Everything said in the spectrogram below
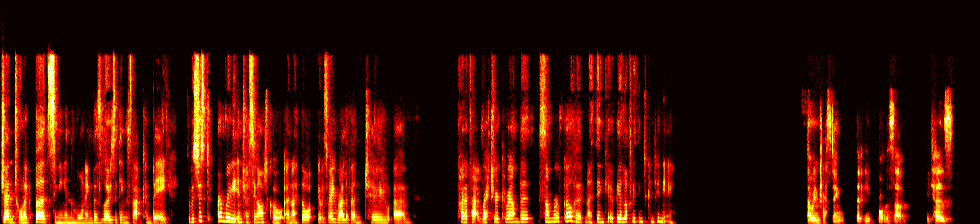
gentle like birds singing in the morning. There's loads of things that can be it was just a really interesting article and I thought it was very relevant to um, kind of that rhetoric around the summer of girlhood and I think it would be a lovely thing to continue. So interesting that you brought this up because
